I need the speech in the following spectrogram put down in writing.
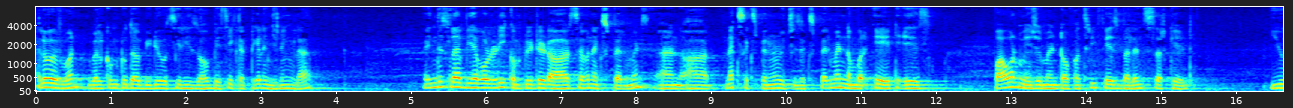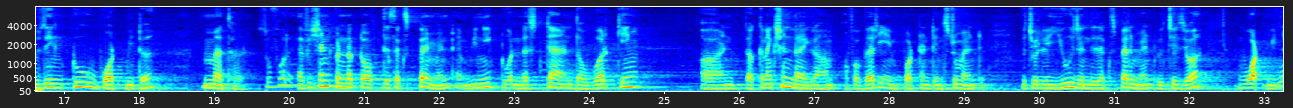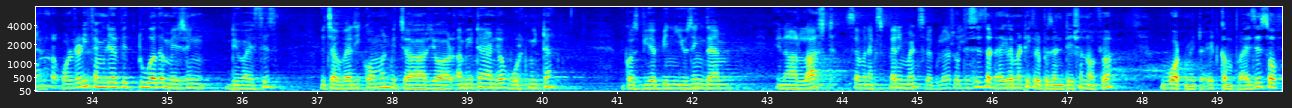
Hello everyone, welcome to the video series of Basic Electrical Engineering Lab. In this lab we have already completed our 7 experiments and our next experiment which is experiment number 8 is power measurement of a 3 phase balance circuit using 2 wattmeter method. So for efficient conduct of this experiment we need to understand the working and the connection diagram of a very important instrument which will be used in this experiment which is your wattmeter. You are already familiar with two other measuring devices which are very common which are your ammeter and your voltmeter because we have been using them in our last seven experiments regularly. So this is the diagrammatic representation of your wattmeter. It comprises of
